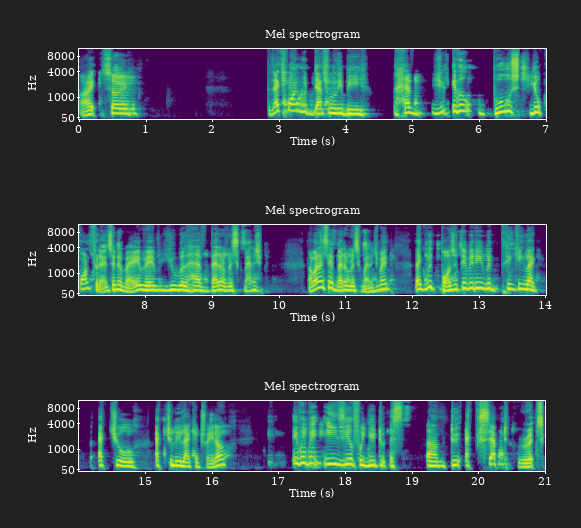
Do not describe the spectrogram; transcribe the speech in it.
All right. So the next point would definitely be have you it will boost your confidence in a way where you will have better risk management now, when I say better risk management, like with positivity, with thinking like actual, actually like a trader, it will be easier for you to um, to accept risk.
